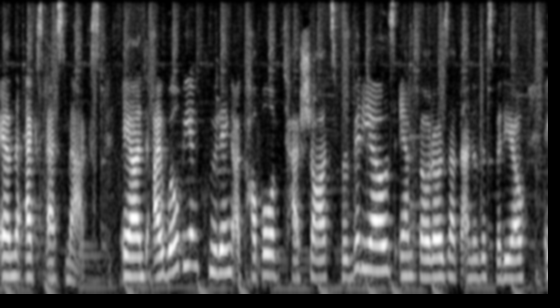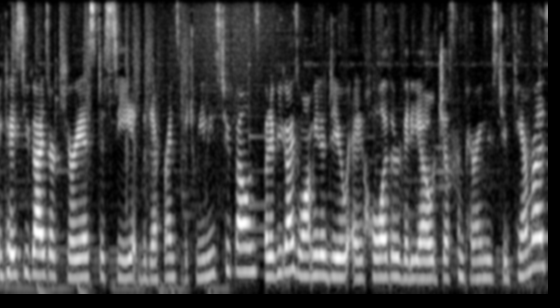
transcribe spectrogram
and the XS Max. And I will be including a couple of test shots for videos and photos at the end of this video in case you guys are curious to see the difference between these two phones. But if you guys want me to do a whole other video just comparing these two cameras,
